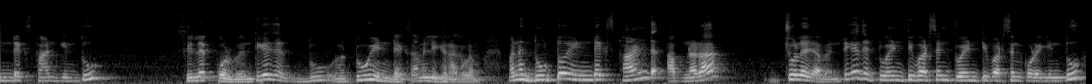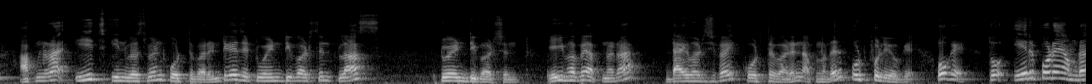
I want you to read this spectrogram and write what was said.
ইন্ডেক্স ফান্ড কিন্তু সিলেক্ট করবেন, ঠিক আছে? দু টু ইন্ডেক্স আমি লিখে রাখলাম। মানে দুটো ইন্ডেক্স ফান্ড আপনারা চলে যাবেন, ঠিক আছে? টোয়েন্টি পার্সেন্ট টোয়েন্টি পার্সেন্ট করে কিন্তু আপনারা ইচ ইনভেস্টমেন্ট করতে পারেন, ঠিক আছে? Twenty percent plus twenty percent এইভাবে আপনারা ডাইভার্সিফাই করতে পারেন আপনাদের পোর্টফোলিওকে ওকে তো এরপরে আমরা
